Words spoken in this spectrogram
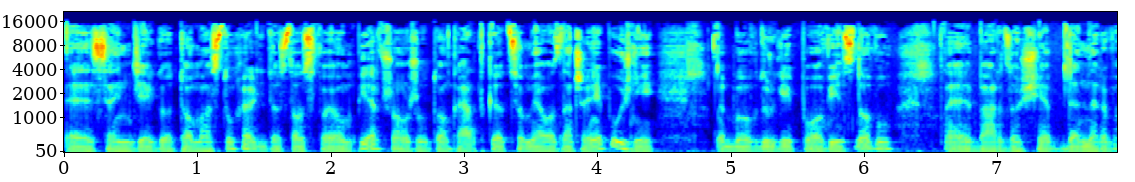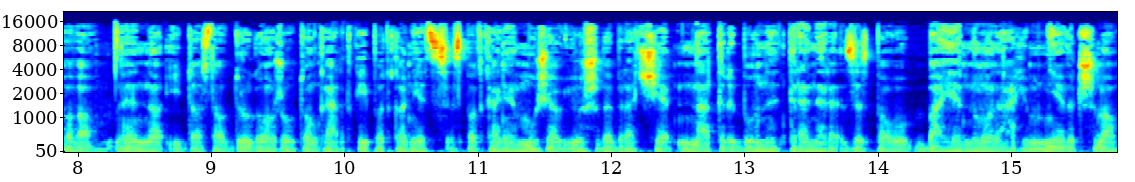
e, sędziego Tomasz Tuchel i dostał swoją pierwszą żółtą kartkę, co miało znaczenie później, bo w drugiej połowie znowu e, bardzo się denerwował, e, no i dostał drugą żółtą kartkę i pod koniec spotkania musiał już wybrać się na trybuny. Trener zespołu Bayernu Monachium nie wytrzymał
